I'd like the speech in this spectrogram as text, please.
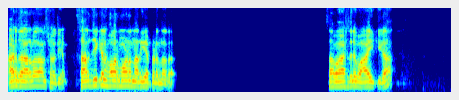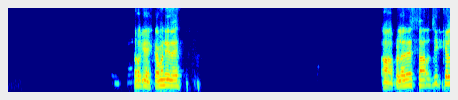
അടുത്ത അറുപതാം ചോദ്യം. സർജിക്കൽ ഹോർമോൺ എന്നറിയപ്പെടുന്നത്. സാവകാശത്തിൽ വായിക്കുക. ഓക്കെ കമന്റ് ചെയ്തേ. ആ പിള്ളേരെ സർജിക്കൽ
